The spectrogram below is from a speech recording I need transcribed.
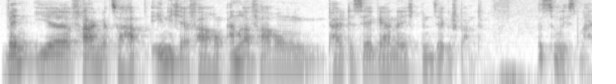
Wenn ihr Fragen dazu habt, ähnliche Erfahrungen, andere Erfahrungen, teilt es sehr gerne. Ich bin sehr gespannt. Bis zum nächsten Mal.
